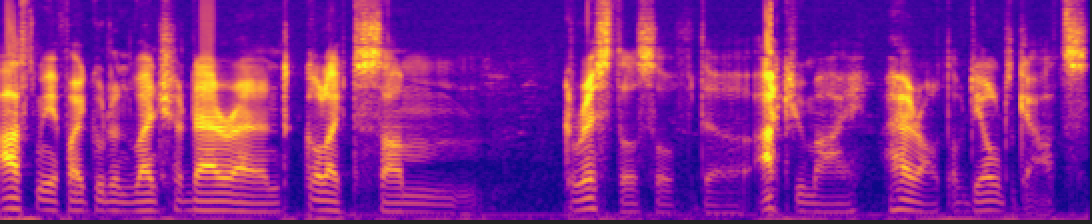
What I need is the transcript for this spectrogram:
asked me if I couldn't venture there and collect some crystals of the Akumai Herald of the Old Gods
